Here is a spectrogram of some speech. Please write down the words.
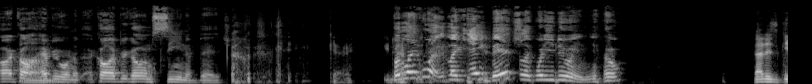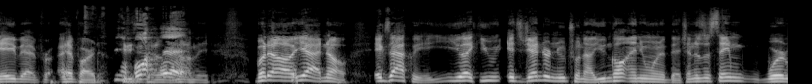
Oh, I call um, everyone. I call every girl I'm seeing a bitch. okay. You But like to- what? Like, hey, bitch! Like, what are you doing? You know? That is gay Ed Epard. What? Not. But uh, yeah, no, exactly. You like you. It's gender neutral now. You can call anyone a bitch, and it was the same word.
